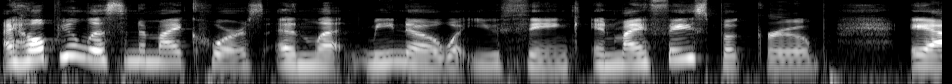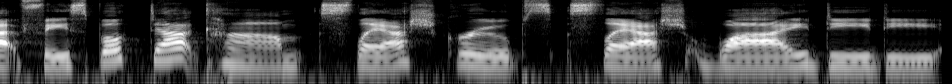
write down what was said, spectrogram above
I hope you'll listen to my course and let me know what you think in my Facebook group at facebook.com slash groups slash YDDOA.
